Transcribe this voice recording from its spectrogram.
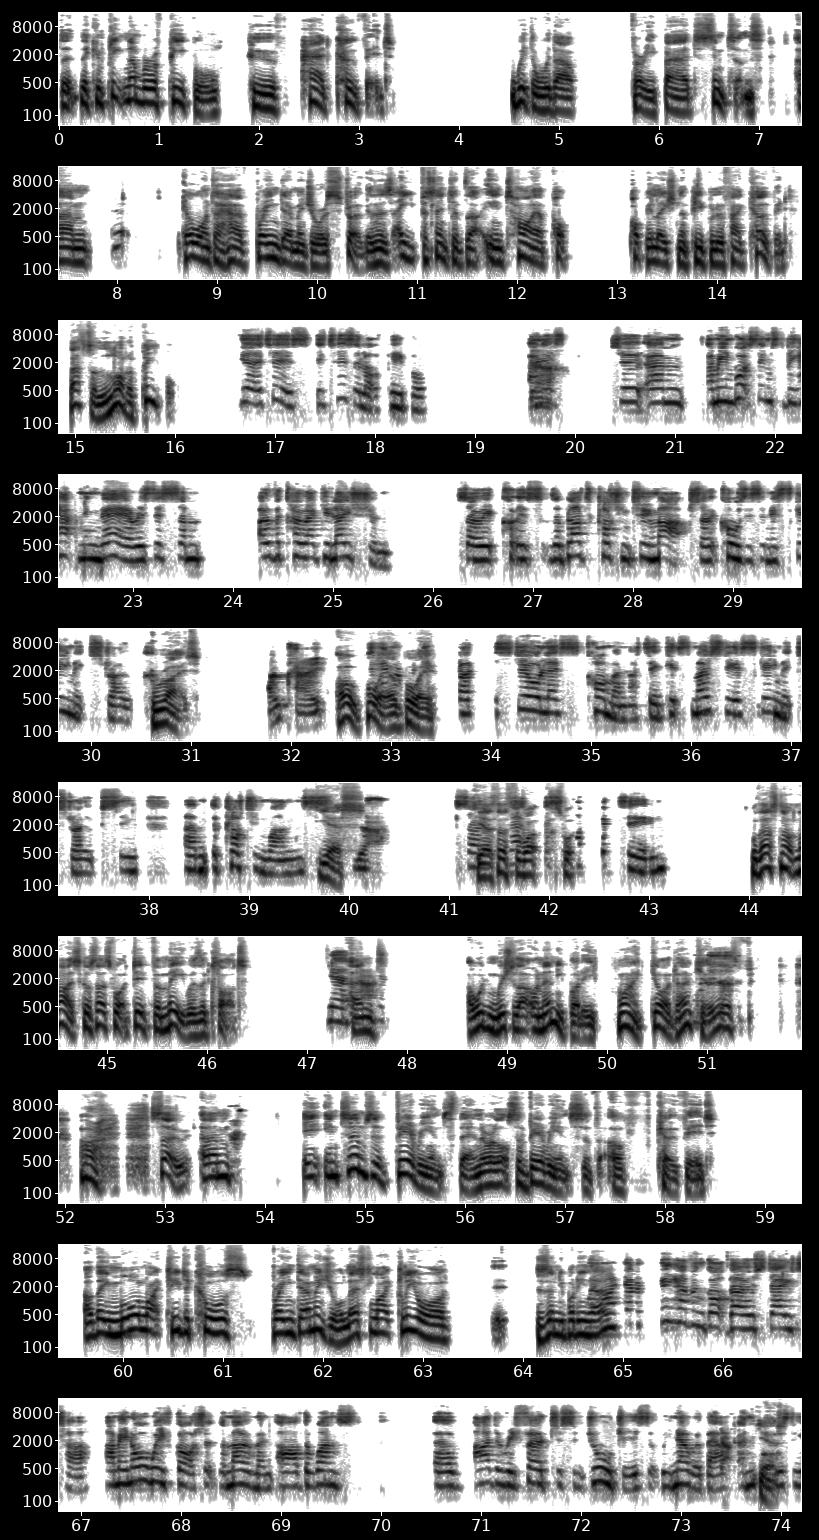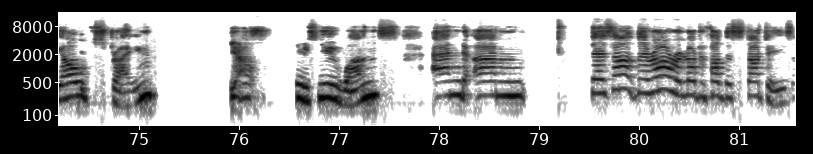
the, the complete number of people who've had COVID, with or without very bad symptoms, um, go on to have brain damage or a stroke, and there's 8% of the entire pop, population of people who've had COVID, that's a lot of people. Yeah, it is. It is a lot of people. And Yeah. it's to, um, I mean, what seems to be happening there is this um, overcoagulation. So it, it's, the blood's clotting too much, so it causes an ischemic stroke. Right. Okay. Oh boy, oh boy. But still less common, I think. It's mostly ischemic strokes, the, um, the clotting ones. Yes. Yeah. So Yes, that's the one- that's what- I'm. Well, that's not nice because that's what it did for me was a clot. Yeah. And I wouldn't wish that on anybody. My God, okay. That's, all right. So, um, in, in terms of variants, then, there are lots of variants of, of COVID. Are they more likely to cause brain damage or less likely, or uh, does anybody know? Well, I don't, we haven't got those data. I mean, all we've got at the moment are the ones uh, either referred to St George's that we know about, and Yes. it was the old strain, Yes. These new ones. And um, there's a, there are a lot of other studies.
